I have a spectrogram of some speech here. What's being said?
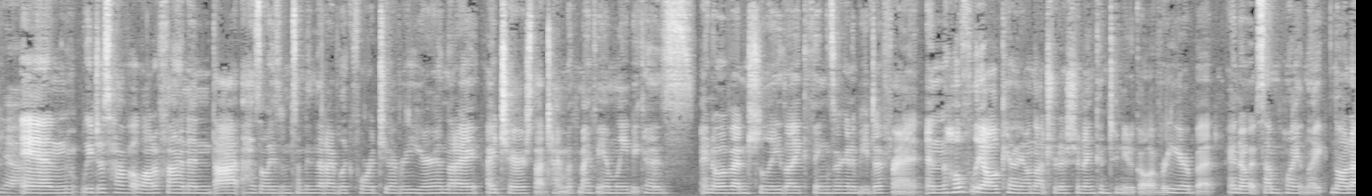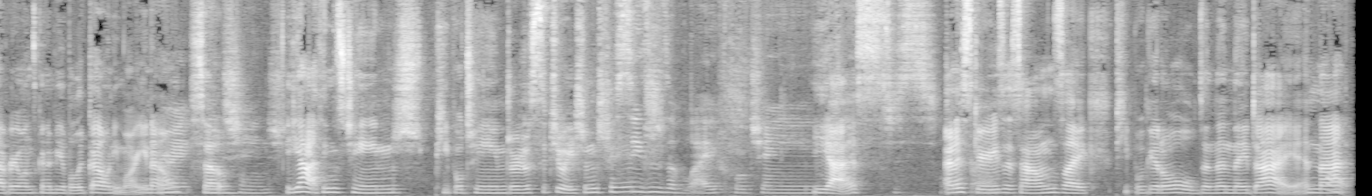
Yeah. And we just have a lot of fun. And that has always been something that I've looked forward to every year. And that I, I cherish that time with my family because I know eventually like things are going to be different. And hopefully I'll carry on that tradition and continue to go every year. But I know at some point, like, not everyone's going to be able to go anymore, you know? Right. So. Things change. Yeah, things change, people change, or just situations change. Seasons of life will change. Yes. Just And as scary as it sounds, like people get old and then they die. And that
